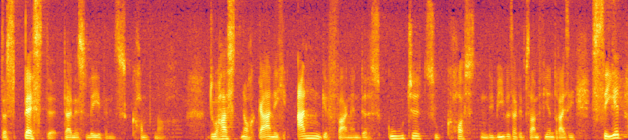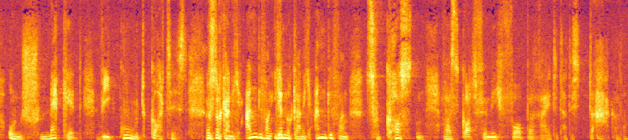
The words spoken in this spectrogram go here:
Das Beste deines Lebens kommt noch. Du hast noch gar nicht angefangen, das Gute zu kosten. Die Bibel sagt im Psalm 34, sehet und schmecket, wie gut Gott ist. Du hast noch gar nicht angefangen, ich habe noch gar nicht angefangen zu kosten, was Gott für mich vorbereitet hat. Ist stark, oder?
